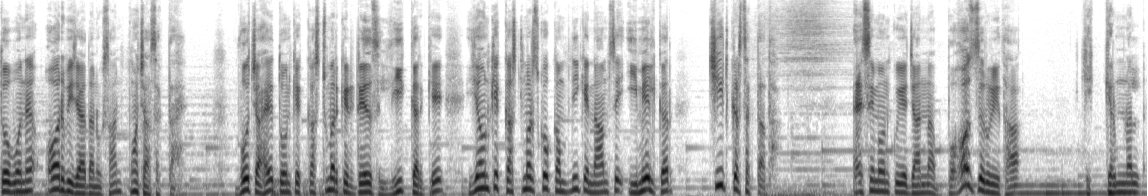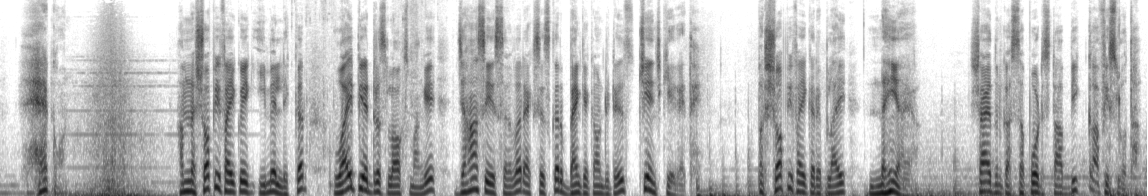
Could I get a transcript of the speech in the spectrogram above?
तो वो उन्हें और भी ज़्यादा नुकसान पहुँचा सकता है। वो चाहे तो उनके कस्टमर के डिटेल्स लीक करके या उनके कस्टमर्स को कंपनी के नाम से ईमेल कर चीट कर सकता था। ऐसे में उनको यह जानना बहुत ज़रूरी था कि क्रिमिनल है कौन। हमने शॉपिफाई को एक ईमेल लिखकर वो आईपी एड्रेस लॉक्स मांगे, जहाँ से ये सर्वर एक्सेस कर बैंक अकाउंट डिटेल्स चेंज किए गए थे। पर शॉपिफाई का रिप्लाई नहीं आया। शायद उनका सपोर्ट स्टाफ भी काफ़ी स्लो था।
